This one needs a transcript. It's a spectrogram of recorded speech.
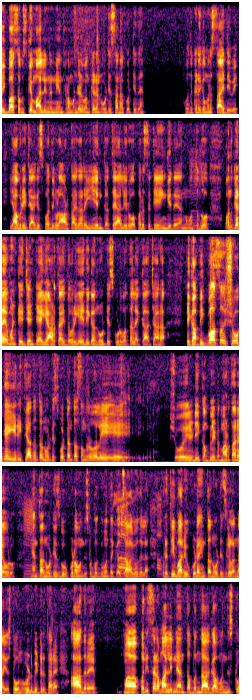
ಬಿಗ್ ಬಾಸ್ ಹೌಸ್ಗೆ ಮಾಲಿನ್ಯ ನಿಯಂತ್ರಣ ಮಂಡಳಿ ಒಂದು ಕಡೆ ನೋಟಿಸನ್ನು ಕೊಟ್ಟಿದೆ. ಒಂದು ಕಡೆ ಗಮನಿಸ್ತಾ ಇದ್ದೀವಿ. ಯಾವ ರೀತಿಯಾಗಿ ಸ್ಪರ್ಧಿಗಳು ಆಡ್ತಾ ಇದ್ದಾರೆ ಏನು ಕಥೆ ಅಲ್ಲಿರುವ ಪರಿಸ್ಥಿತಿ ಹೆಂಗಿದೆ ಅನ್ನುವಂಥದ್ದು ಒಂದು ಕಡೆ ಒಂಟಿ ಜಂಟಿಯಾಗಿ ಆಡ್ತಾ ಇದ್ದವರಿಗೆ ಇದೀಗ ನೋಟಿಸ್ ಕೊಡುವಂಥ ಲೆಕ್ಕಾಚಾರ. ಈಗ ಬಿಗ್ ಬಾಸ್ ಶೋಗೆ ಈ ರೀತಿಯಾದಂಥ ನೋಟಿಸ್ ಕೊಟ್ಟಂಥ ಸಂದರ್ಭದಲ್ಲಿ ಶೋ ಇಡೀ ಕಂಪ್ಲೀಟ್ ಮಾಡ್ತಾರೆ ಅವರು. ಎಂಥ ನೋಟಿಸ್ಗೂ ಕೂಡ ಒಂದಿಷ್ಟು ಬಗ್ಗುವಂಥ ಕೆಲಸ ಆಗೋದಿಲ್ಲ. ಪ್ರತಿ ಬಾರಿಯೂ ಕೂಡ ಇಂಥ ನೋಟಿಸ್ಗಳನ್ನು ಎಷ್ಟೋ ನೋಡಿಬಿಟ್ಟಿರ್ತಾರೆ. ಆದರೆ ಪರಿಸರ ಮಾಲಿನ್ಯ ಅಂತ ಬಂದಾಗ ಒಂದಿಷ್ಟು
